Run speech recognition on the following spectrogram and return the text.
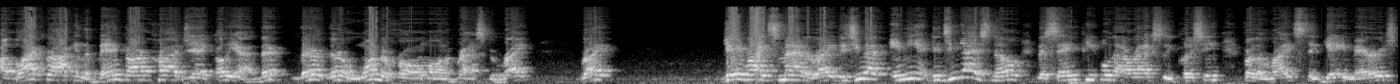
a BlackRock and the Vanguard Project. Oh yeah, they're they're they're wonderful on Nebraska, right? Right? Gay rights matter, right? Did you have any? Did you guys know the same people that were actually pushing for the rights to gay marriage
